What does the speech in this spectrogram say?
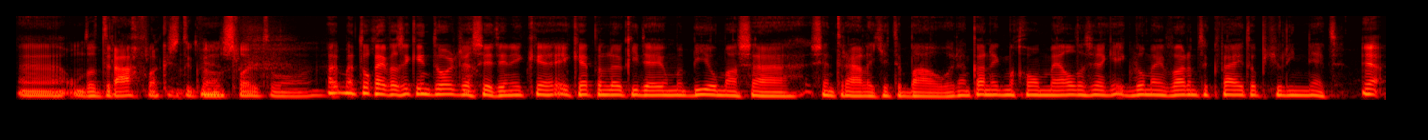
Uh, omdat draagvlak is natuurlijk wel een sleutel. Maar, maar, toch even, als ik in Dordrecht zit en ik, ik heb een leuk idee om een biomassa-centraletje te bouwen, dan kan ik me gewoon melden en zeggen: ik wil mijn warmte kwijt op jullie net. Ja.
